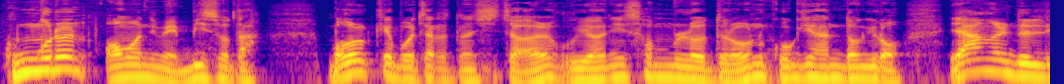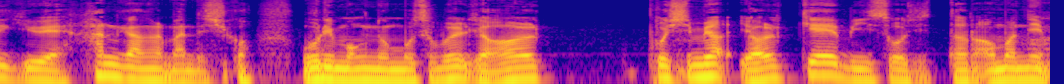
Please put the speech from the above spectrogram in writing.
국물은 어머님의 미소다. 먹을 게 모자랐던 시절 우연히 선물로 들어온 고기 한 덩이로 양을 늘리기 위해 한강을 만드시고 우리 먹는 모습을 열 보시며 열개 미소 짓던 어머님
